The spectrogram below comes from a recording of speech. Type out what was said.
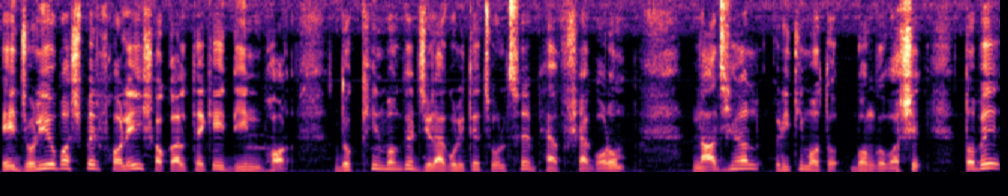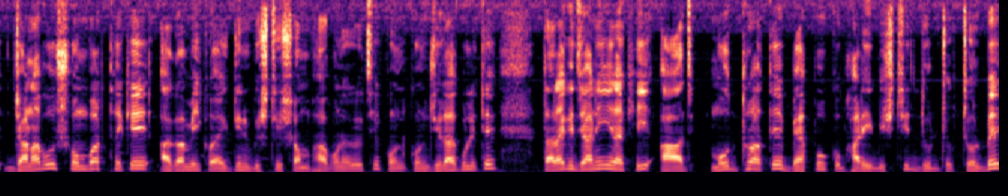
এই জলীয় বাষ্পের ফলেই সকাল থেকেই দিনভর দক্ষিণবঙ্গের জেলাগুলিতে চলছে ভ্যাবসা গরম। নাজিহাল রীতিমতো বঙ্গবাসী। তবে জানাব সোমবার থেকে আগামী কয়েকদিন বৃষ্টির সম্ভাবনা রয়েছে কোন কোন জেলাগুলিতে। তার আগে জানিয়ে রাখি, আজ মধ্যরাতে ব্যাপক ভারী বৃষ্টির দুর্যোগ চলবে।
